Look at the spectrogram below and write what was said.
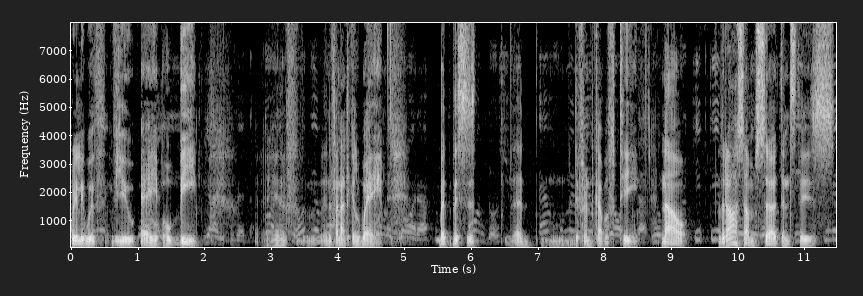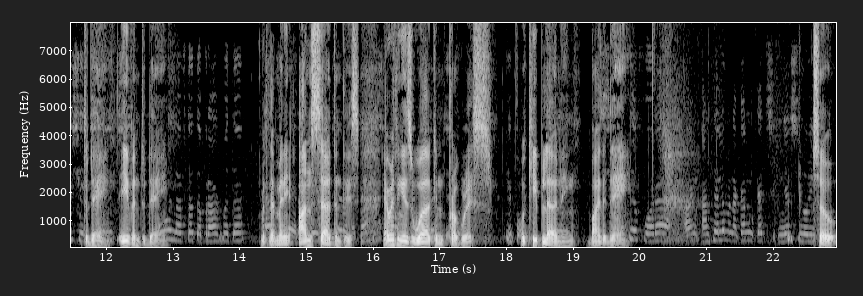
really with view A or B uh, in a, in a fanatical way. But this is a different cup of tea. Now, there are some certainties today, even today, but there are many uncertainties. Everything is work in progress. We keep learning by the day. So,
